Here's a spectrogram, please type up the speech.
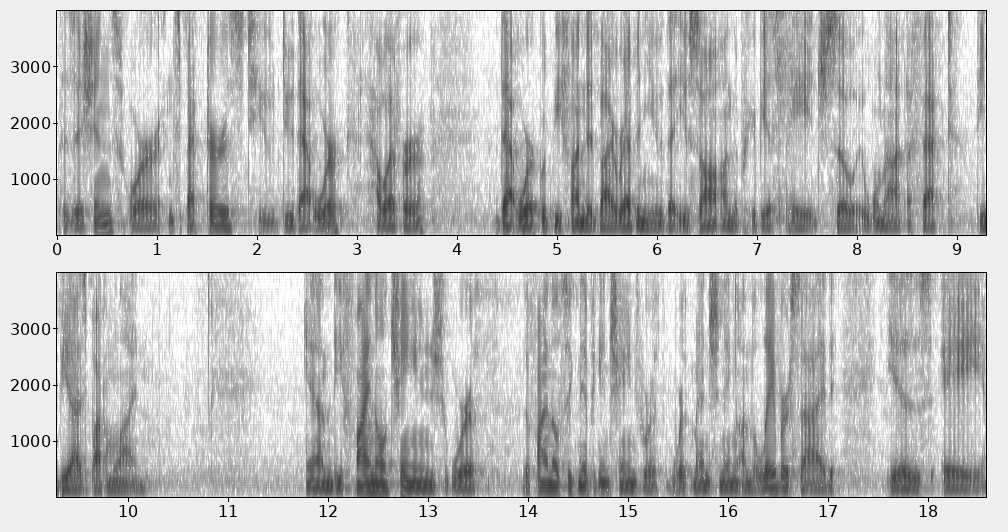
positions for inspectors to do that work. However, that work would be funded by revenue that you saw on the previous page, so it will not affect DBI's bottom line. And the final change worth, the final significant change worth, worth mentioning on the labor side is a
